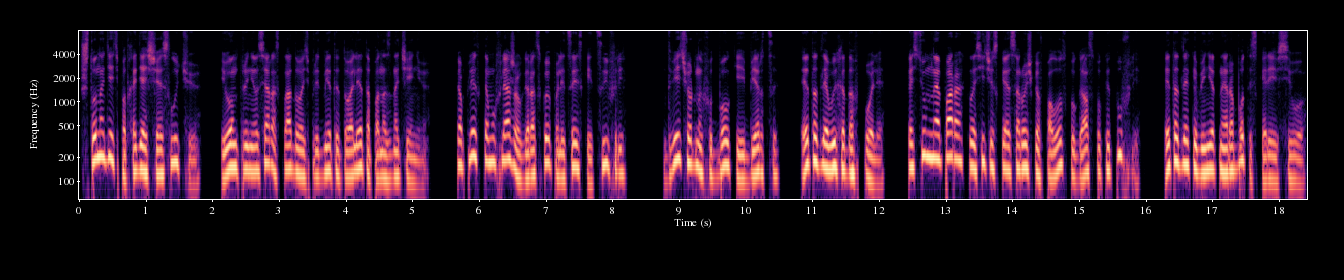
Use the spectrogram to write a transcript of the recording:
Что надеть, подходящее случаю? И он принялся раскладывать предметы туалета по назначению. Комплект камуфляжа в городской полицейской цифре, две черных футболки и берцы, Это для выхода в поле. Костюмная пара, классическая сорочка в полоску, галстук и туфли. Это для кабинетной работы, скорее всего.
